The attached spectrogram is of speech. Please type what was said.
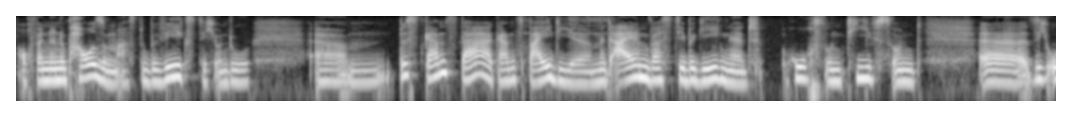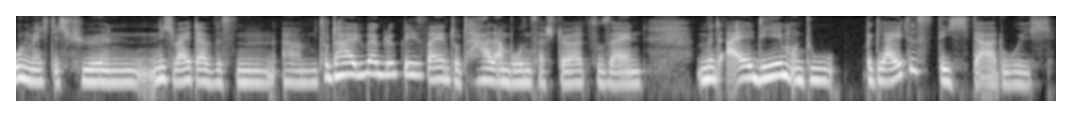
auch wenn du eine Pause machst, du bewegst dich und du ähm, bist ganz da, ganz bei dir, mit allem, was dir begegnet. Hochs und Tiefs und äh, sich ohnmächtig fühlen, nicht weiter wissen, ähm, total überglücklich sein, total am Boden zerstört zu sein. Mit all dem und du begleitest dich dadurch.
